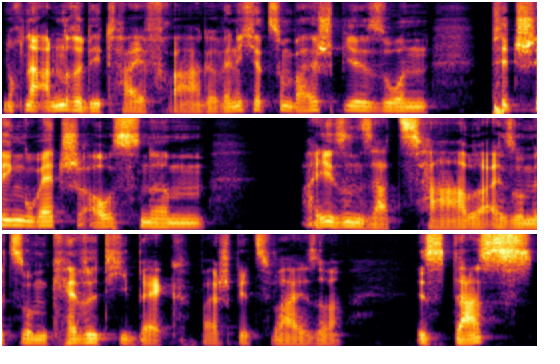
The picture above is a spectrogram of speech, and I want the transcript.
Noch eine andere Detailfrage. Wenn ich jetzt zum Beispiel so ein Pitching Wedge aus einem Eisensatz habe, also mit so einem Cavity Back beispielsweise, ist das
